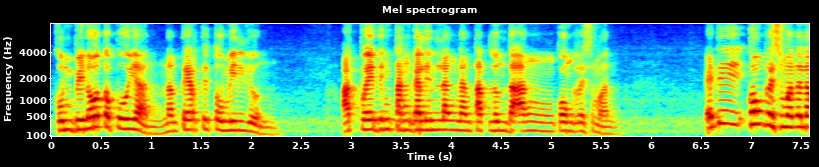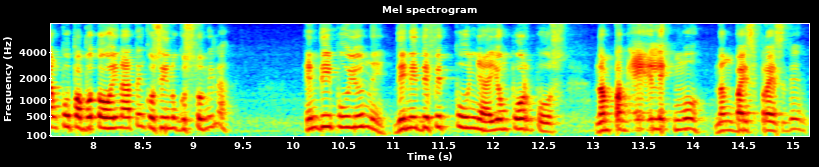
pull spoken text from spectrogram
kung binoto po yan ng 32 million at pwedeng tanggalin lang ng 300 congressman eh di congressman na lang po pabotohin natin kung sino gusto nila hindi po yun eh. Dinidefeat po niya yung purpose ng pag-e-elect mo ng Vice President.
